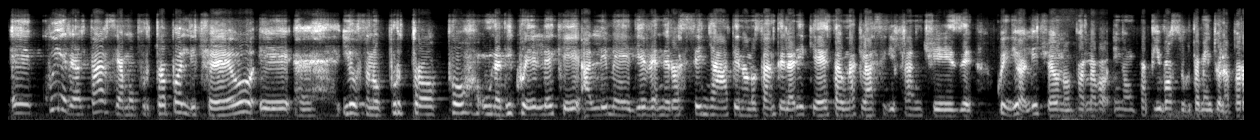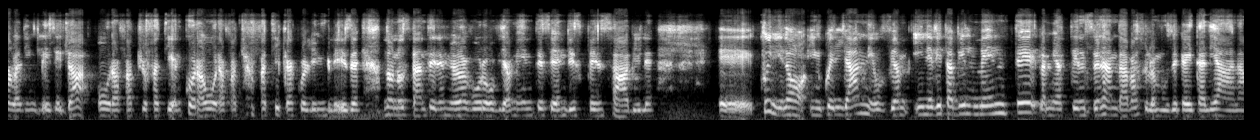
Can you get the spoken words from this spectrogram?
E qui in realtà siamo purtroppo al liceo e eh, io sono purtroppo una di quelle che alle medie vennero assegnate, nonostante la richiesta, a una classe di francese. Quindi io al liceo non, parlavo, non capivo assolutamente una parola di inglese, già ora faccio fatica, ancora ora faccio fatica con l'inglese, nonostante nel mio lavoro ovviamente sia indispensabile. E quindi no, in quegli anni ovvia- inevitabilmente la mia attenzione andava sulla musica italiana.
